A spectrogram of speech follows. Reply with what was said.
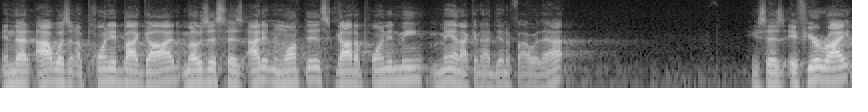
and that I wasn't appointed by God. Moses says, I didn't want this. God appointed me. Man, I can identify with that. He says, if you're right,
